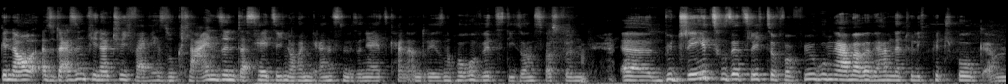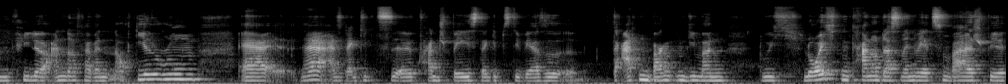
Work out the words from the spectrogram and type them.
Genau, also da sind wir natürlich, weil wir so klein sind, das hält sich noch in Grenzen. Wir sind ja jetzt kein Andresen Horowitz, die sonst was für ein äh, Budget zusätzlich zur Verfügung haben, aber wir haben natürlich PitchBook, ähm, viele andere verwenden auch Dealroom. Äh, ne, also da gibt es äh, Crunchbase, da gibt es diverse äh, Datenbanken, die man durchleuchten kann und dass wenn wir jetzt zum Beispiel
